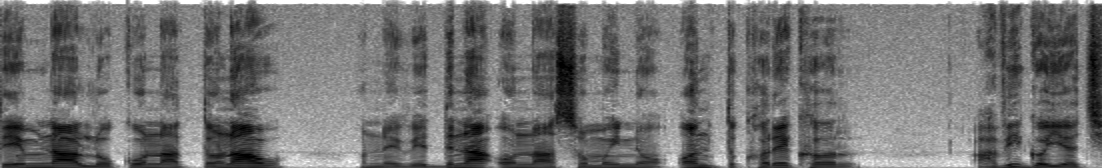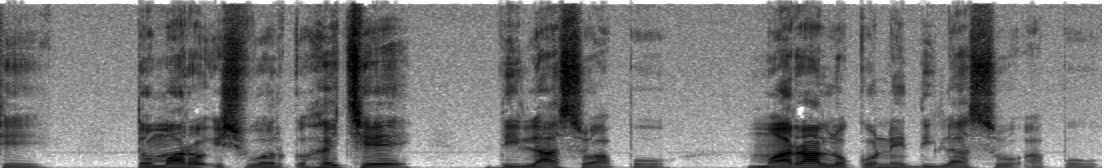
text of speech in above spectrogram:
તેમના લોકોના તણાવ અને વેદનાઓના સમયનો અંત ખરેખર આવી ગયો છે. તમારો ઈશ્વર કહે છે, દિલાસો આપો, મારા લોકોને દિલાસો આપો.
